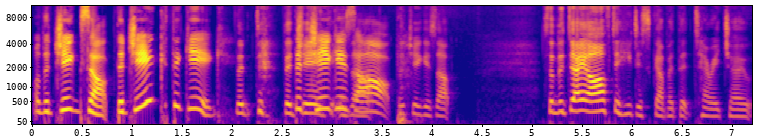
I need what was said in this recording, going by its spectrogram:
Or the jig's up. The jig? The gig. The, the, The jig is up. The jig is up. So the day after he discovered that Terry Jo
